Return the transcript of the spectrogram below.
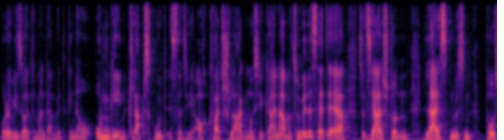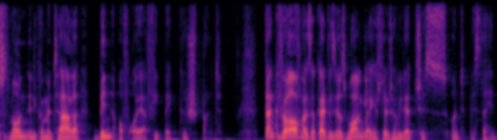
Oder wie sollte man damit genau umgehen? Klapsgut ist natürlich auch Quatsch, schlagen muss hier keiner, aber zumindest hätte er Sozialstunden leisten müssen. Postet mal unten in die Kommentare. Bin auf euer Feedback gespannt. Danke für eure Aufmerksamkeit. Wir sehen uns morgen an gleicher Stelle schon wieder. Tschüss und bis dahin.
